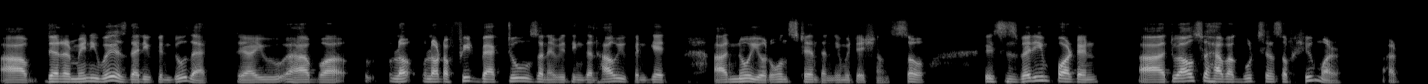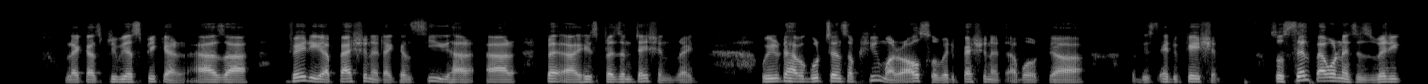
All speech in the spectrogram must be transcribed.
Uh, there are many ways that you can do that. Yeah, you have uh, a lot of feedback tools and everything that how you can get uh, know your own strength and limitations. So this is very important uh, to also have a good sense of humor. Uh, like as previous speaker, as a very uh, passionate, I can see her, her his presentation, right? We need to have a good sense of humor, also very passionate about this education. So self-awareness is very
